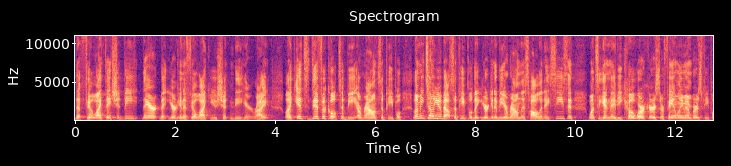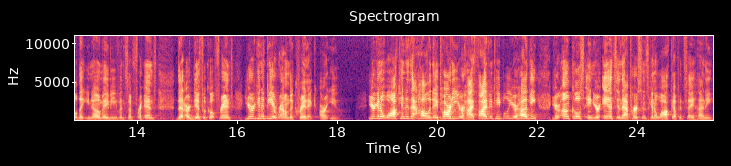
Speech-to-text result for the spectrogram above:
that feel like they should be there, but you're going to feel like you shouldn't be here, right? Like it's difficult to be around some people. Let me tell you about some people that you're going to be around this holiday season. Once again, maybe coworkers or family members, people that you know, maybe even some friends that are difficult friends. You're going to be around the critic, aren't you? You're going to walk into that holiday party, you're high fiving people, you're hugging your uncles and your aunts, and that person's going to walk up and say, Honey,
